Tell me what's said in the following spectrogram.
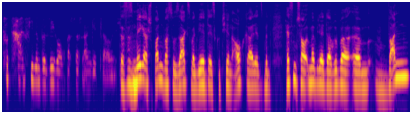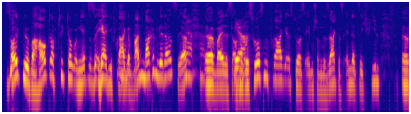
total viel in Bewegung, was das angeht, glaube ich. Das ist mega spannend, was du sagst, weil wir diskutieren auch gerade jetzt mit Hessenschau immer wieder darüber, ähm, wann sollten wir überhaupt auf TikTok? Und jetzt ist eher die Frage, ja, wann machen wir das? Ja, ja, ja. Äh, weil es auch eine Ressourcenfrage ist. Du hast eben schon gesagt, es ändert sich viel. Äh,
